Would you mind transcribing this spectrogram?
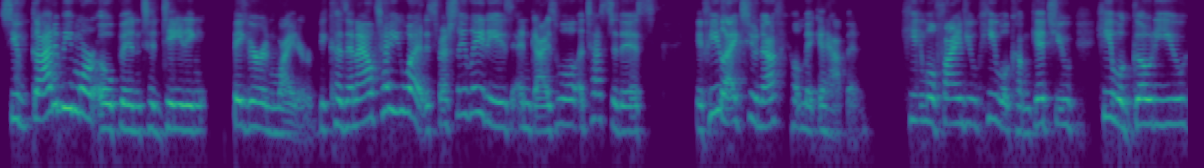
So you've got to be more open to dating bigger and wider because and I'll tell you what, especially ladies and guys will attest to this, if he likes you enough, he'll make it happen. He will find you, he will come get you, he will go to you.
